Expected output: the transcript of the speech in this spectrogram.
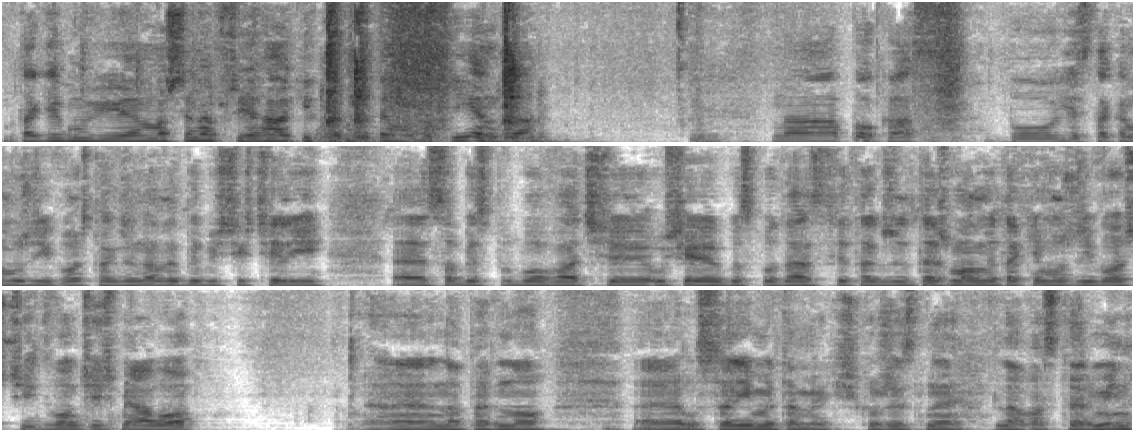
Bo tak jak mówiłem, maszyna przyjechała kilka dni temu do klienta na pokaz, bo jest taka możliwość, także nawet gdybyście chcieli e, sobie spróbować e, u siebie w gospodarstwie, także też mamy takie możliwości, dzwoncie śmiało. E, Na pewno ustalimy tam jakiś korzystny dla Was termin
